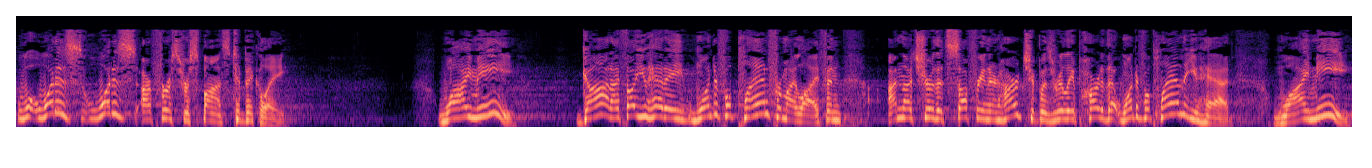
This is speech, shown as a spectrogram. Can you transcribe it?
what is, what is our first response typically? Why me? God, I thought you had a wonderful plan for my life and I'm not sure that suffering and hardship was really part of that wonderful plan that you had. Why me?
